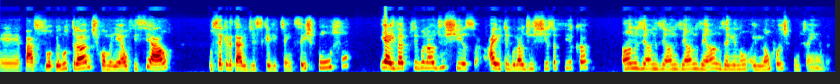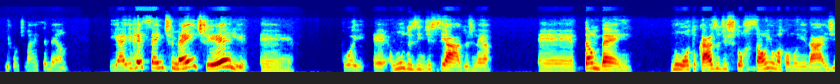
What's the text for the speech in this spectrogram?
é, passou pelo trâmite, como ele é oficial, o secretário disse que ele tem que ser expulso, e aí vai para o Tribunal de Justiça. Aí o Tribunal de Justiça fica anos e anos e anos e anos e anos, ele não, ele não foi expulso ainda, ele continua recebendo. E aí, recentemente, ele é, foi é, um dos indiciados, né? É, também num outro caso de extorsão em uma comunidade,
